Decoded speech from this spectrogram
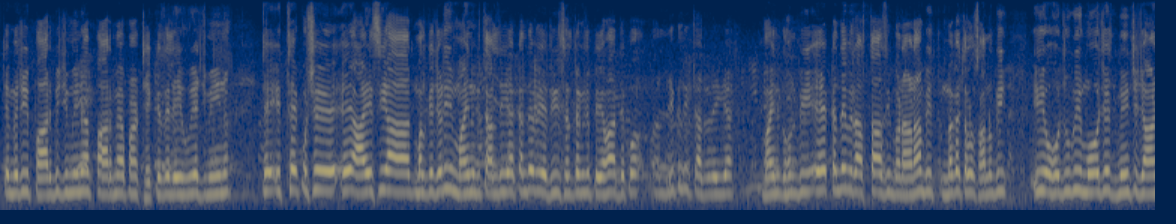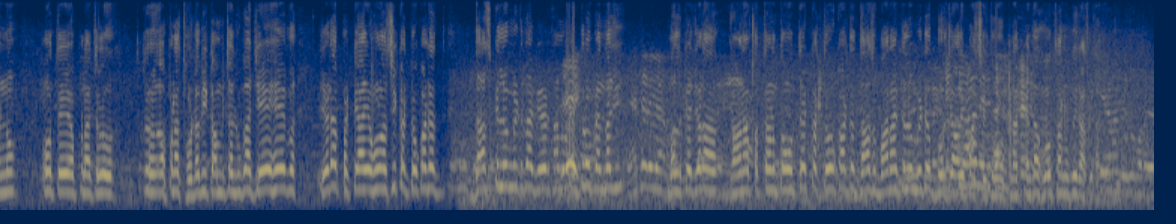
ਤੇ ਮੇਰੀ ਪਾਰ ਵੀ ਜ਼ਮੀਨ ਹੈ, ਪਾਰ ਮੈਂ ਆਪਣਾ ਠੇਕੇ ਤੇ ਲਈ ਹੋਈ ਹੈ ਜ਼ਮੀਨ। ਤੇ ਇੱਥੇ ਕੁਝ ਇਹ ਆਏ ਸੀ ਆ ਮਤਲਬ ਕਿ ਜਿਹੜੀ ਮਾਈਨਿੰਗ ਚੱਲ ਰਹੀ ਹੈ, ਕਹਿੰਦੇ ਵੀ ਰੀਸੈਲਟਿੰਗ 'ਚ ਪਿਆ ਹੋਇਆ, ਦੇਖੋ ਲੀਗਲੀ ਚੱਲ ਰਹੀ ਹੈ ਮਾਈਨਿੰਗ ਹੁਣ ਵੀ। ਇਹ ਕਹਿੰਦੇ ਵੀ ਰਸਤਾ ਅਸੀਂ ਬਣਾਉਣਾ ਵੀ, ਮੈਂ ਕਿਹਾ ਚਲੋ ਸਾਨੂੰ ਵੀ ਇਹ ਹੋ ਜੂਗੀ ਮੌਜ ਜ਼ਮੀਨ 'ਚ ਜਾਣ ਨੂੰ। ਉਹ ਤੇ ਆਪਣਾ ਚਲੋ ਆਪਣਾ ਤੁਹਾਡਾ ਵੀ ਕੰਮ ਚੱਲੂਗਾ। ਜੇ ਇਹ ਜਿਹੜਾ ਪੱਟਿਆ ਹੁਣ ਅਸੀਂ ਘੱਟੋ ਘੱਟ 10 ਕਿਲੋਮੀਟਰ ਦਾ ਗੇੜ ਸਾਨੂੰ ਇੱਧਰੋਂ ਪੈਂਦਾ ਜੀ। ਮਤਲਬ ਕਿ ਜਿਹੜਾ ਥਾਣਾ ਪੱਤਣ ਤੋਂ ਉੱਤੇ ਘੱਟੋ ਘੱਟ 10 12 ਕਿਲੋਮੀਟਰ ਬੁਰਜ ਵਾਲੇ ਪਾਸੇ ਤੋਂ ਆਪਣਾ ਪੈਂਦਾ ਹੋਰ ਸਾਨੂੰ ਕੋਈ ਰਸਤਾ ਨਹੀਂ।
